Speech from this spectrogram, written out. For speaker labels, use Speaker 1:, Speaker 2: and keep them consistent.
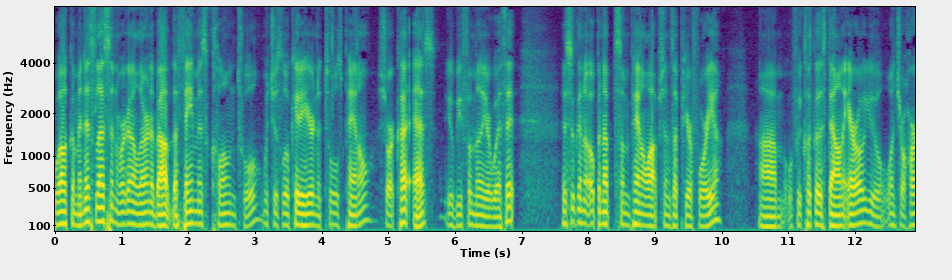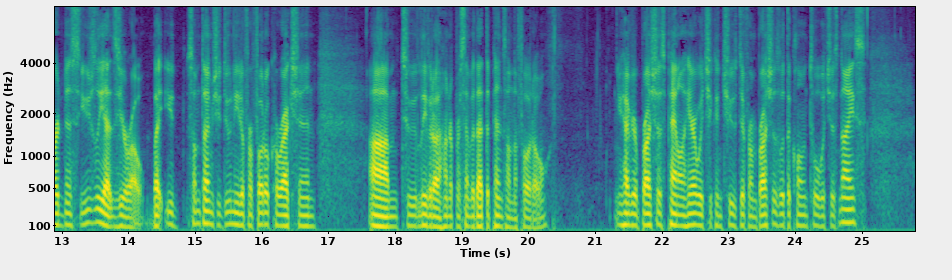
Speaker 1: Welcome. In this lesson, we're going to learn about the famous clone tool, which is located here in the Tools panel, shortcut S. You'll be familiar with it. This is going to open up some panel options up here for you. Um, if we click this down arrow, you'll want your hardness usually at zero, but you sometimes you do need it for photo correction um, to leave it at 100%, but that depends on the photo. You have your brushes panel here, which you can choose different brushes with the clone tool, which is nice.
